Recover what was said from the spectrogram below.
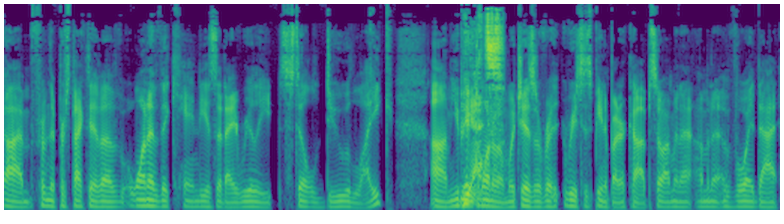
um, from the perspective of one of the candies that I really still do like. Um, you picked yes. one of them, which is a Reese's peanut butter cup, so I'm gonna I'm gonna avoid that.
